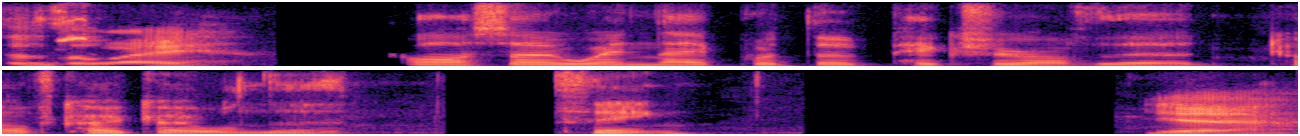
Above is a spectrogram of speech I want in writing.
passes away. Oh, so when they put the picture of the of Coco on the thing. Yeah.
